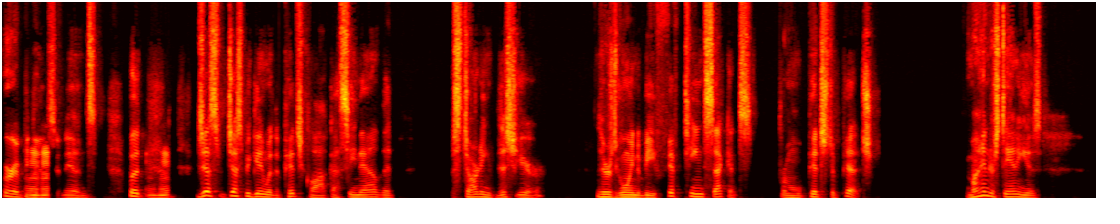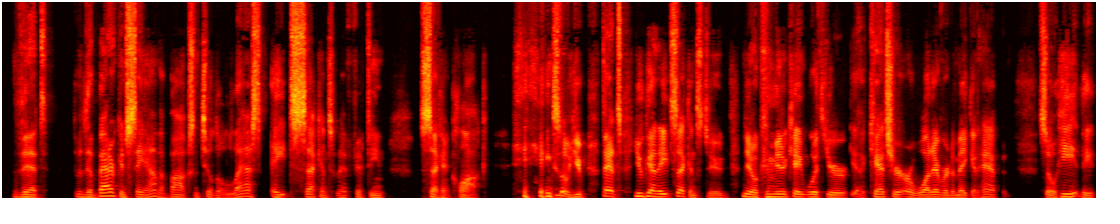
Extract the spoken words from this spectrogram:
where it begins mm-hmm. and ends. But mm-hmm. just just beginning with the pitch clock, I see now that starting this year, there's going to be 15 seconds from pitch to pitch. My understanding is that the batter can stay out of the box until the last eight seconds of that 15 second clock. so you that's you got eight seconds, dude. You know, communicate with your uh, catcher or whatever to make it happen. So he the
